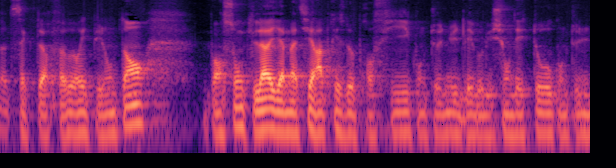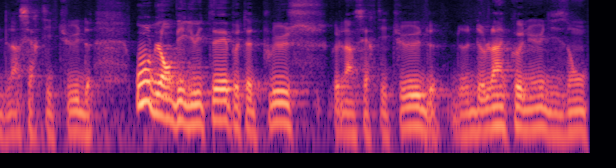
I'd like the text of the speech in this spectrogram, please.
notre secteur favori depuis longtemps, pensons qu'il y a matière à prise de profit compte tenu de l'évolution des taux, compte tenu de l'incertitude ou de l'ambiguïté, peut-être plus que l'incertitude, de, l'inconnu, disons,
